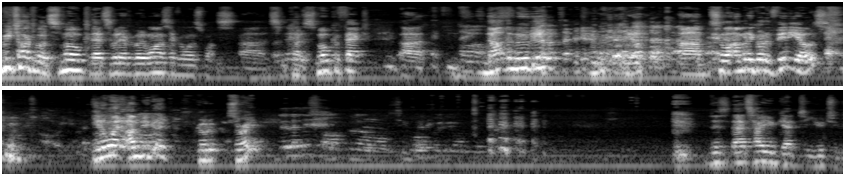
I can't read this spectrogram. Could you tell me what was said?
we talked about smoke. That's what everybody wants. Everyone wants uh, some kind of smoke effect. Uh, not the movie. You know? um, so I'm gonna go to videos. You know what? I'm gonna go to. Sorry. They let us stop the smoke video. This, that's how you get to YouTube.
